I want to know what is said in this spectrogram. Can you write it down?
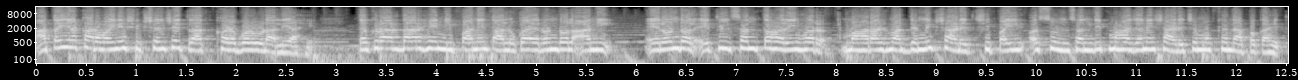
आता या कारवाईने शिक्षण क्षेत्रात खळबळ उडाली आहे. तक्रारदार हे निपाणे तालुका एरोंडोल आणि एरोंडोल येथील संत हरिहर महाराज माध्यमिक शाळेत शिपाई असून संदीप महाजन हे शाळेचे मुख्याध्यापक आहेत.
